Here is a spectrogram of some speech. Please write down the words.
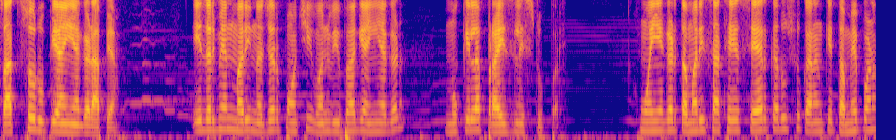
સાતસો રૂપિયા અહીં આગળ આપ્યા. એ દરમિયાન મારી નજર પહોંચી વન વિભાગે અહીં આગળ મૂકેલા પ્રાઇઝ લિસ્ટ ઉપર. હું અહીં આગળ તમારી સાથે શેર કરું છું કારણ કે તમે પણ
